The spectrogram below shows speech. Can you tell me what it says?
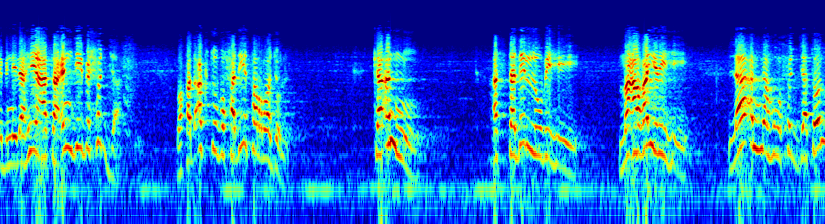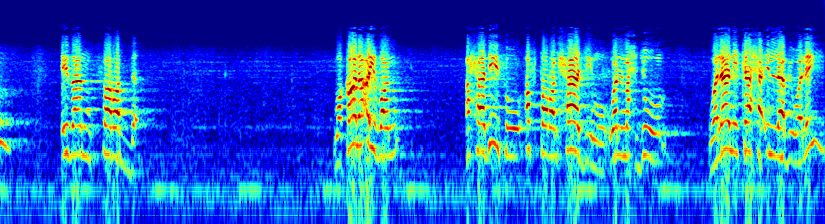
ابن لهيعة عندي بحجة؟ وقد أكتب حديث الرجل كأني أستدل به مع غيره لا أنه حجة إذا انفرد. وقال أيضا أحاديث أفطر الحاجم والمحجوم ولا نكاح إلا بولي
